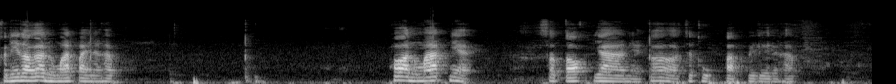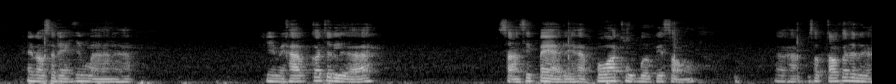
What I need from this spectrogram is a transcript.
คราวนี้เราก็อนุมัติไปนะครับ พออนุมัติเนี่ย สต็อกยาเนี่ยก็จะถูกปรับไปเลยนะครับ ให้เราแสดงขึ้นมานะครับ เห็นไหมครับ ก็จะเหลือ 38 เลยครับ เพราะว่าถูกเบิกไป 2 นะครับ สต็อกก็จะเหลือ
